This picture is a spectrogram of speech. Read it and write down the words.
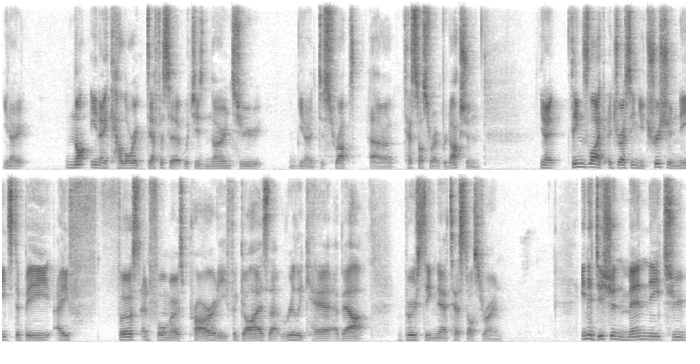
you know not in a caloric deficit, which is known to you know disrupt uh, testosterone production you know, things like addressing nutrition needs to be a f- first and foremost priority for guys that really care about boosting their testosterone. In addition, men need to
